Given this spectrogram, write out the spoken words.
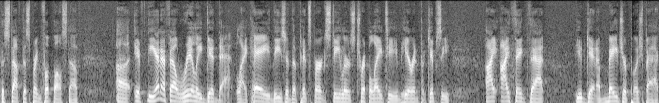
the stuff, the spring football stuff uh, if the NFL really did that, like, hey, these are the Pittsburgh Steelers AAA team here in Poughkeepsie, I, I think that you'd get a major pushback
